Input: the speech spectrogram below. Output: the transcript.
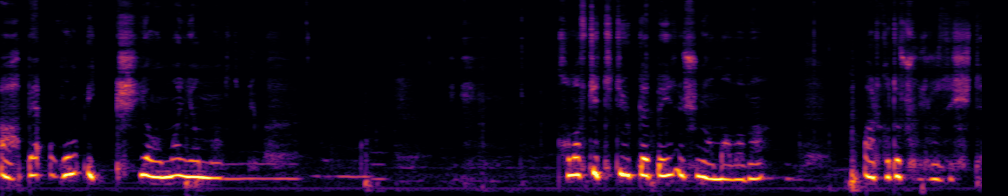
Ah be oğlum iki kişi yandan yandan tutuyor. Call of Duty'de yükletmeyi düşünüyorum babama. Arkadaş oluruz işte.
